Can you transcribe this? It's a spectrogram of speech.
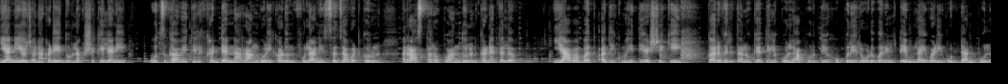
या नियोजनाकडे दुर्लक्ष केल्याने उचगाव येथील खड्ड्यांना रांगोळी काढून फुलांनी सजावट करून रास्ता रोको आंदोलन करण्यात आलं. याबाबत अधिक माहिती अशी की करवीर तालुक्यातील कोल्हापूर ते हुपरी रोडवरील टेमलाईवाडी उड्डाणपूल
